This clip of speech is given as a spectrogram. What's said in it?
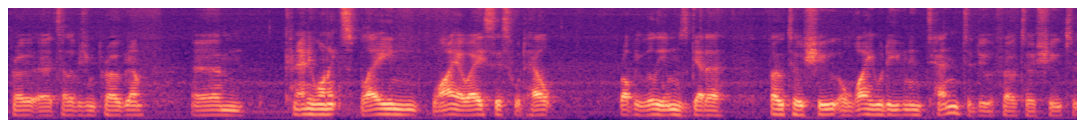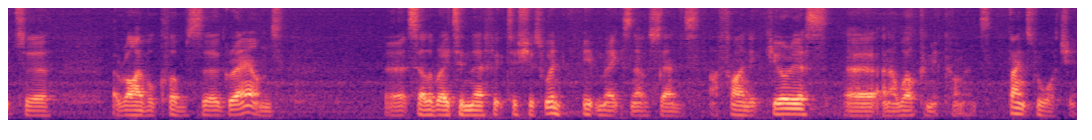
pro uh, television program? Um, can anyone explain why Oasis would help Robbie Williams get a photo shoot or why he would even intend to do a photo shoot at uh, a rival club's uh, grounds uh, celebrating their fictitious win. It makes no sense. I find it curious uh, and I welcome your comments. Thanks for watching.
